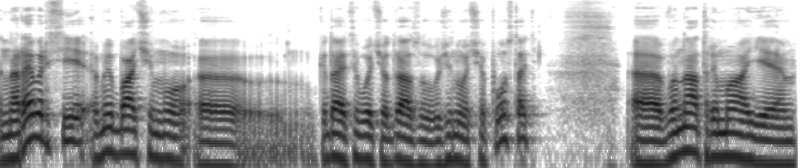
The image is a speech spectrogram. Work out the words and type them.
На реверсі ми бачимо, е, кидається в очі одразу жіноча постать. Е, Вона тримає,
